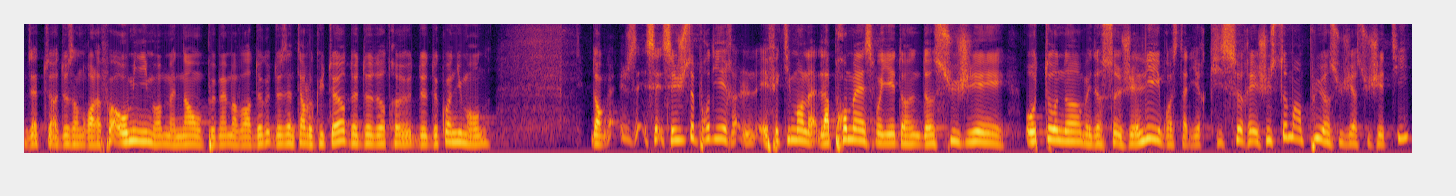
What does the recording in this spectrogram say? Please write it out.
Vous êtes à deux endroits à la fois, au minimum. Maintenant, on peut même avoir deux, interlocuteurs de deux coins du monde. Donc, c'est juste pour dire, effectivement, la, promesse, voyez, d'un sujet autonome et d'un sujet libre, c'est-à-dire qui serait justement plus un sujet assujetti,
